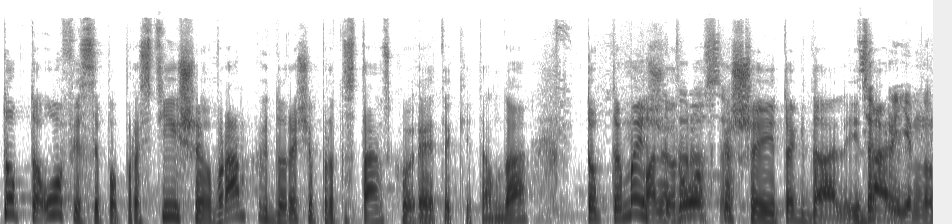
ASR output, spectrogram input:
Тобто офіси попростіше, в рамках, до речі, протестантської етики. Там, да? Тобто менше розкоші і так далі. І це далі. приємно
